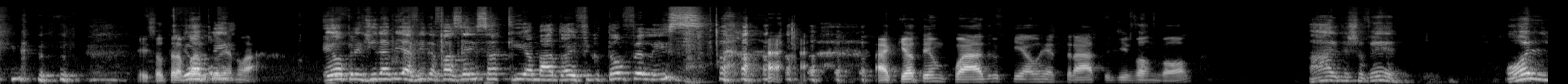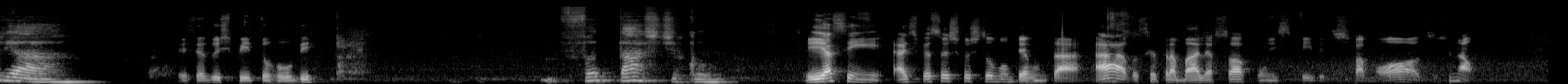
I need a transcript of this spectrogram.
Esse é o trabalho aprendi, do Renoir. Eu aprendi na minha vida a fazer isso aqui, amado. Aí fico tão feliz. aqui eu tenho um quadro que é o retrato de Van Gogh. Ai, deixa eu ver. Olha! Esse é do espírito Ruby. Fantástico. E assim, as pessoas costumam perguntar: ah, você trabalha só com espíritos famosos? Não.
